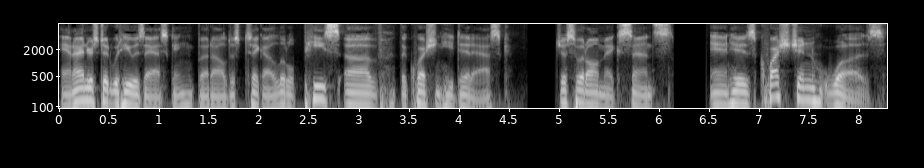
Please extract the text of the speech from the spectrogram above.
And I understood what he was asking, but I'll just take a little piece of the question he did ask, just so it all makes sense. And his question was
